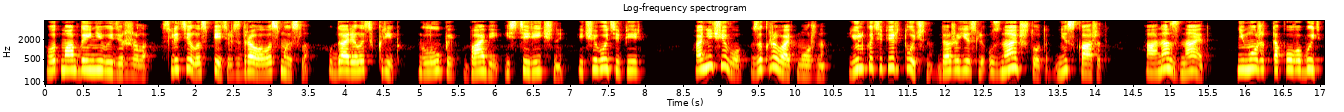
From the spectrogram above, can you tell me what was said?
Вот Магда и не выдержала, слетела с петель здравого смысла, ударилась в крик, глупый, бабий, истеричный. И чего теперь? А ничего, закрывать можно. Юлька теперь точно, даже если узнает что-то, не скажет. А она знает. Не может такого быть,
